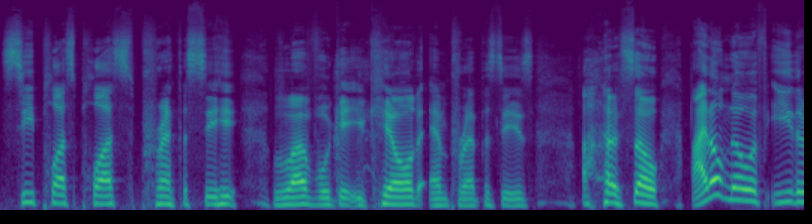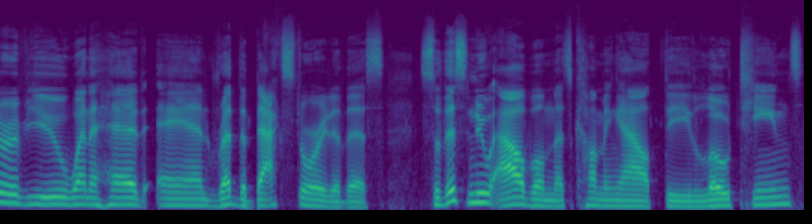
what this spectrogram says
C plus plus parenthesis, love will get you killed, and parentheses. Uh, so I don't know if either of you went ahead and read the backstory to this. So this new album that's coming out, the Low Teens,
